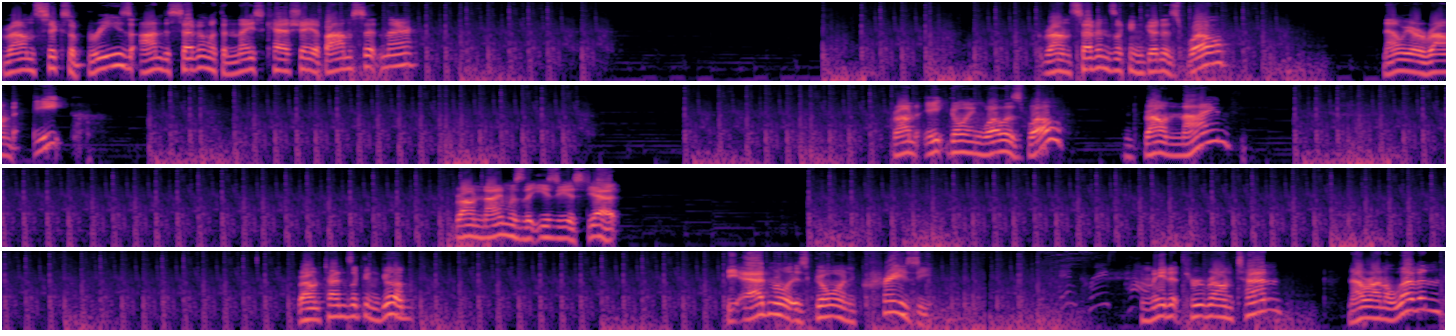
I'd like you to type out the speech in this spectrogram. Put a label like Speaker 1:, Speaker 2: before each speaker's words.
Speaker 1: Round 6 a breeze, on to 7 with a nice cache of bombs sitting there. Round seven's looking good as well. Now we are round 8. Round 8 going well as well. Round 9? Round 9 was the easiest yet. Round 10's looking good. The Admiral is going crazy. He made it through round 10. Now we're on 11.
